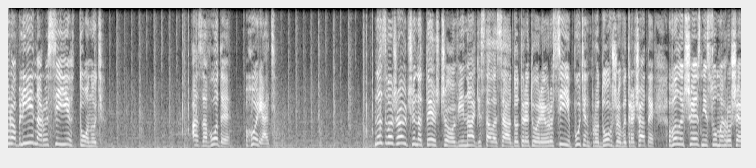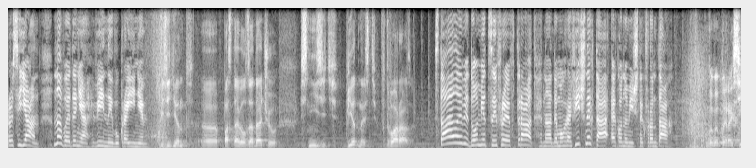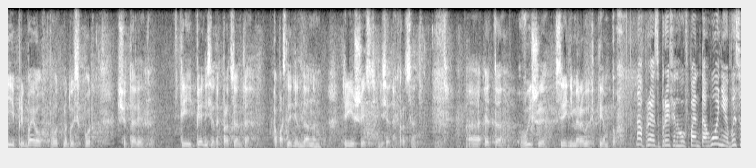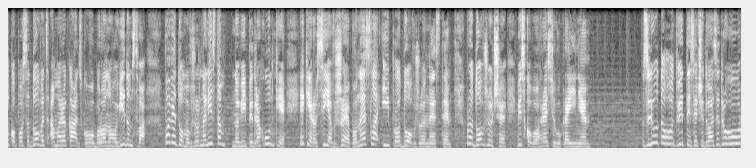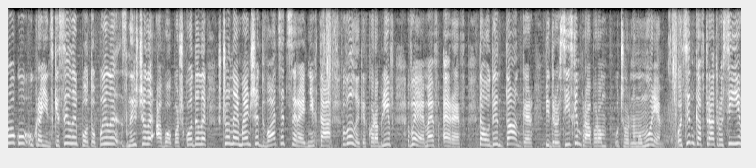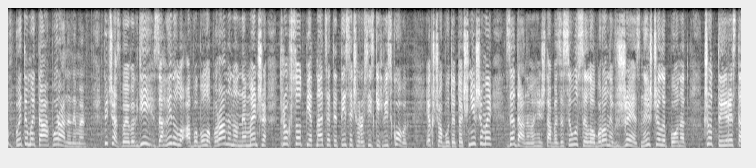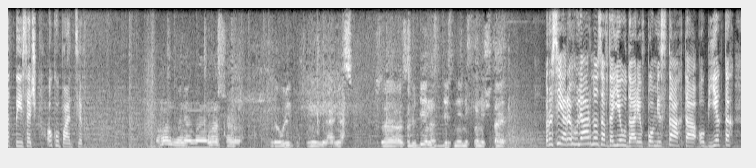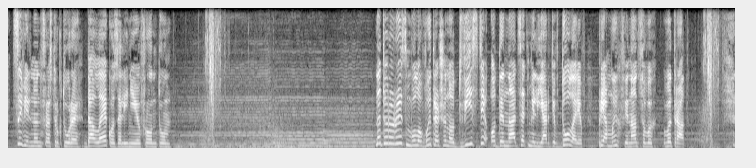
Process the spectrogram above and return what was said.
Кораблі на Росії тонуть, а заводи горять. Незважаючи на те, що війна дісталася до території Росії, Путін продовжує витрачати величезні суми грошей росіян на ведення війни в Україні. Президент э, поставил задачу снизить бедность в два раза. Стали відомі цифри втрат на демографічних та економічних фронтах. ВВП России прибавил, вот мы до сих пор считали 3,5%, по последним данным 3,6%. Э, Это выше среднемировых темпов. На прес-брифінгу в Пентагоні високопосадовець американського оборонного відомства повідомив журналістам нові підрахунки, які Росія вже понесла і продовжує нести, продовжуючи військову агресію в Україні. З лютого 2022 року українські сили потопили, знищили або пошкодили щонайменше 20 середніх та великих кораблів ВМФ РФ та один танкер під російським прапором у Чорному морі. Оцінка втрат Росії вбитими та пораненими. Під час бойових дій загинуло або було поранено не менше 315 тисяч російських військових. Якщо бути точнішими, за даними генштаба ЗСУ, сили оборони вже знищили понад 400 тисяч окупантів. Командование на наше говорит, что мы не мясо. За, за людей нас здесь никто не считает. Росія регулярно завдає ударів по містах та об'єктах цивільної інфраструктури далеко за лінією фронту. На тероризм було витрачено 211 мільярдів доларів прямих фінансових витрат.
